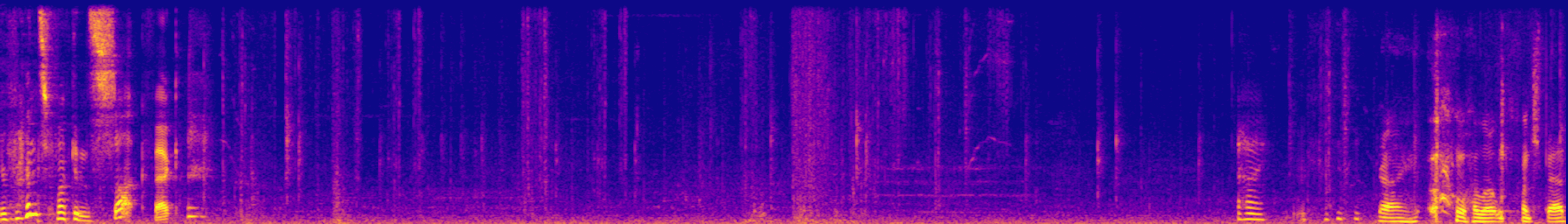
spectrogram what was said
Your friends fucking suck, Beck. Hi. Hi. Oh, hello, Lunchpad.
